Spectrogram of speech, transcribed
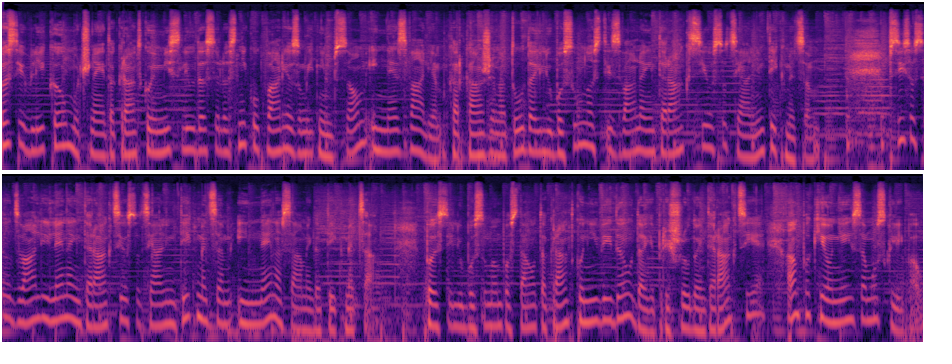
Pes je vlekel močneje takrat, ko je mislil, da se lasnik ukvarja z umetnim psom in ne z valjem, kar kaže na to, da je ljubosumnost izvala interakcijo s socialnim tekmecem. Psi so se odzvali le na interakcijo s socialnim tekmecem in ne na samega tekmeca. Pes je ljubosumen postal takrat, ko ni vedel, da je prišlo do interakcije, ampak je o njej samo sklepal.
